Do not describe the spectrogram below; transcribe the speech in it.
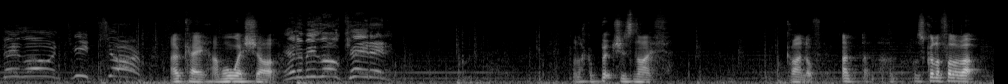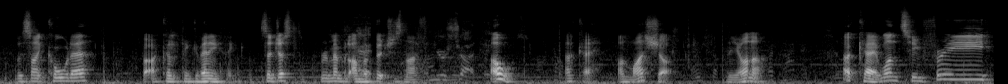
Stay low and keep sharp. Okay, I'm always sharp. Enemy located. Like a butcher's knife. Kind of. I, I was going to follow up with something cool there, but I couldn't think of anything. So just remember that I'm a butcher's knife. On your shot. Oh, okay. On my shot. The honor. Okay, one, two, three,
